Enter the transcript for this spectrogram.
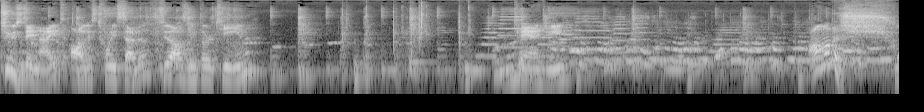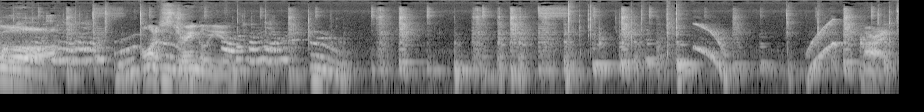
Tuesday night, August 27th, 2013. Kanji. I'm gonna sh- I want to strangle you. Alright.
